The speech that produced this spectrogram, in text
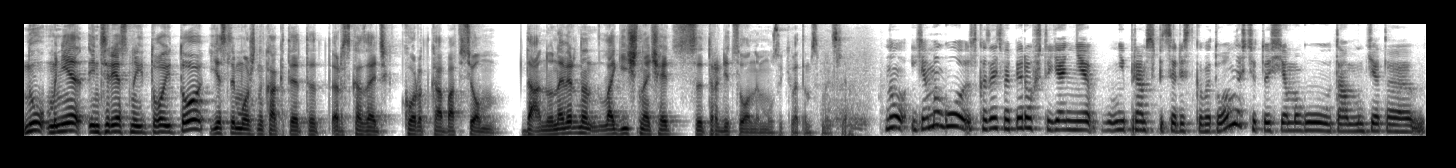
Ну, мне интересно и то, и то, если можно как-то это рассказать коротко обо всем да, ну, наверное, логично начать с традиционной музыки в этом смысле. Ну, я могу сказать, во-первых, что я не, не прям специалистка в этой области, то есть я могу там где-то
